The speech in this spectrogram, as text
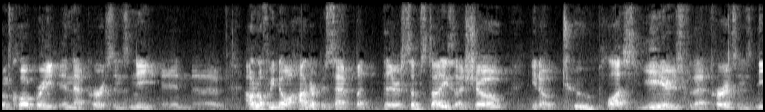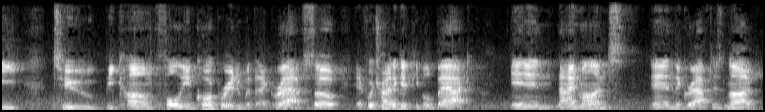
incorporate in that person's knee. And uh, I don't know if we know 100%, but there are some studies that show you know two plus years for that person's knee to become fully incorporated with that graft. So if we're trying to get people back in nine months and the graft is not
